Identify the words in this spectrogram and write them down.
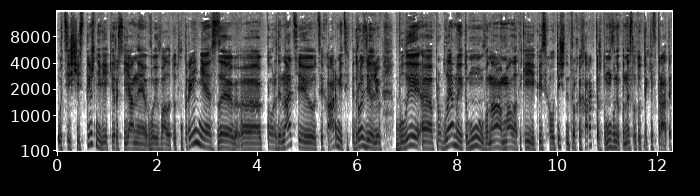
оці шість тижнів, які росіяни воювали тут в Україні, з координацією цих армій, цих підрозділів були проблеми, і тому вона мала такий якийсь хаотичний трохи характер, тому вони понесли тут такі втрати.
